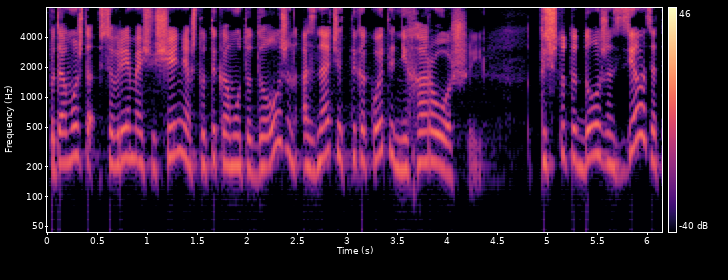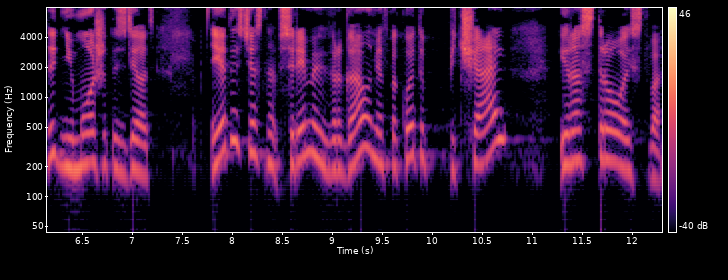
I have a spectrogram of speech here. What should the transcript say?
Потому что все время ощущение, что ты кому-то должен, а значит, ты какой-то нехороший. Ты что-то должен сделать, а ты не можешь это сделать. И это, если честно, все время ввергало меня в какую-то печаль и расстройство.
